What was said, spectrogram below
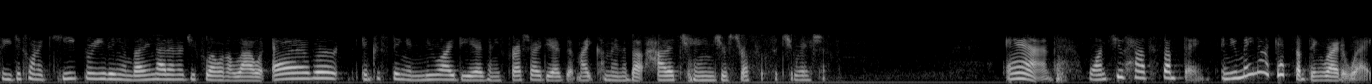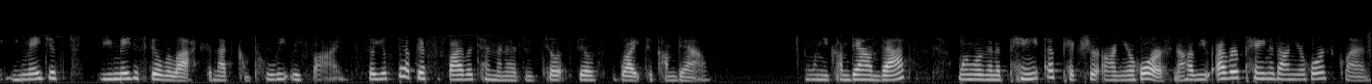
So you just want to keep breathing and letting that energy flow and allow whatever interesting and new ideas, any fresh ideas that might come in about how to change your stressful situation. And once you have something, and you may not get something right away, you may just you may just feel relaxed, and that's completely fine. So you'll stay up there for five or ten minutes until it feels right to come down. And when you come down, that's when we're going to paint a picture on your horse. Now, have you ever painted on your horse, Glenn?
